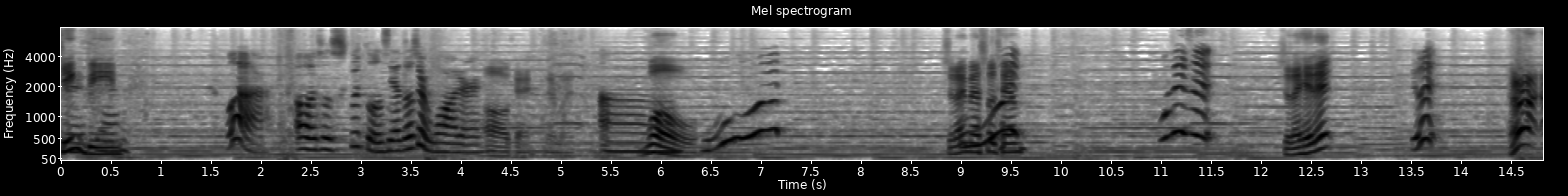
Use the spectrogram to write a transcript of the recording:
King earth, bean. yeah. Wow. Oh, it's those squiggles. Yeah, those are water. Oh, okay, never mind. Um, Whoa. What? Should I mess with him? What is it? Should I hit it? Do it. Ah!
